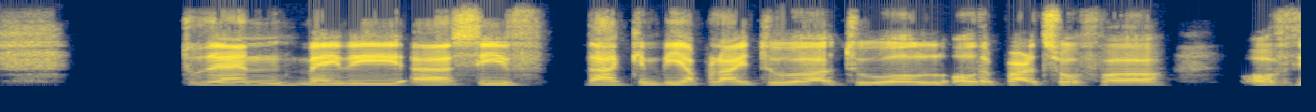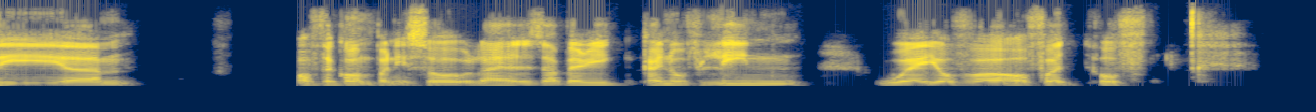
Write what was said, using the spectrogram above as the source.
to then maybe see if that can be applied to uh, to all other parts of uh, of the um, of the company. So it's a very kind of lean way of uh, of of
